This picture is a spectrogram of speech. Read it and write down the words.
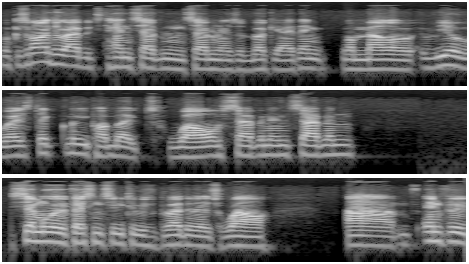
because Lonzo averaged 10, 7, and 7 as a rookie. I think LaMelo realistically probably like 12, 7, and 7. Similar efficiency to his brother as well. Um, and for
